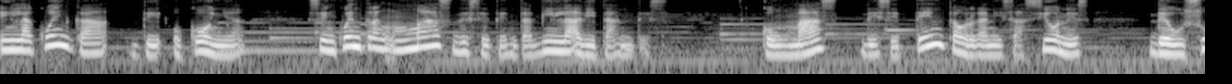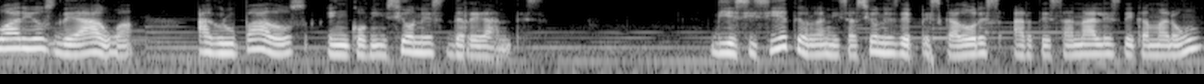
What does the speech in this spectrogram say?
En la cuenca de Ocoña se encuentran más de 70.000 habitantes, con más de 70 organizaciones de usuarios de agua agrupados en comisiones de regantes. 17 organizaciones de pescadores artesanales de camarón,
